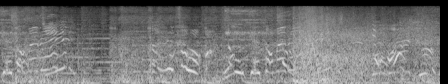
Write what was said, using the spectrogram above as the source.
受け止める！受け止めるやばいける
